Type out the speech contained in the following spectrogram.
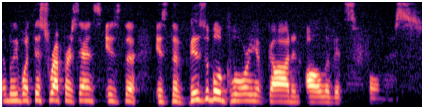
I believe what this represents is the, is the visible glory of God in all of its fullness.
